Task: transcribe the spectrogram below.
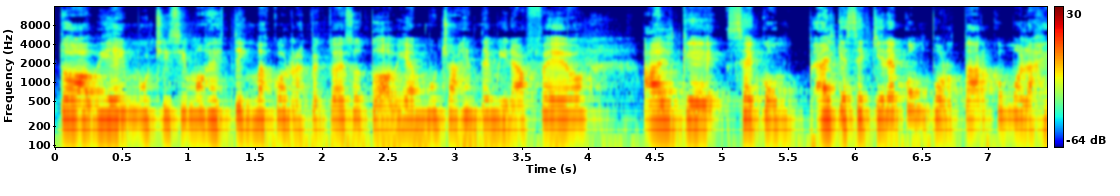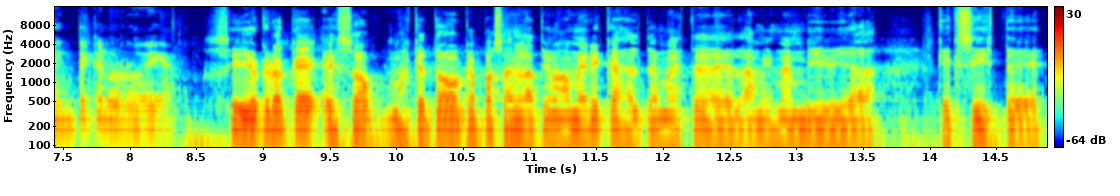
todavía hay muchísimos estigmas con respecto a eso todavía mucha gente mira feo al que se al que se quiere comportar como la gente que lo rodea Sí, yo creo que eso, más que todo que pasa en Latinoamérica, es el tema este de la misma envidia que existe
